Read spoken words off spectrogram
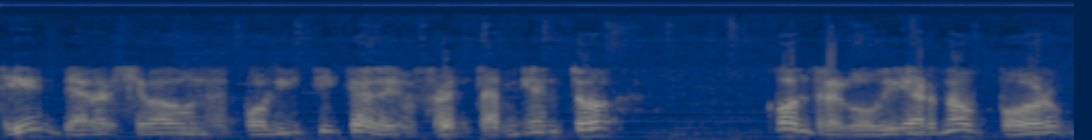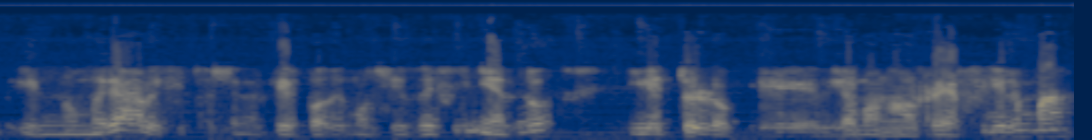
¿sí? de haber llevado una política de enfrentamiento contra el gobierno por innumerables situaciones que podemos ir definiendo y esto es lo que digamos nos reafirma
